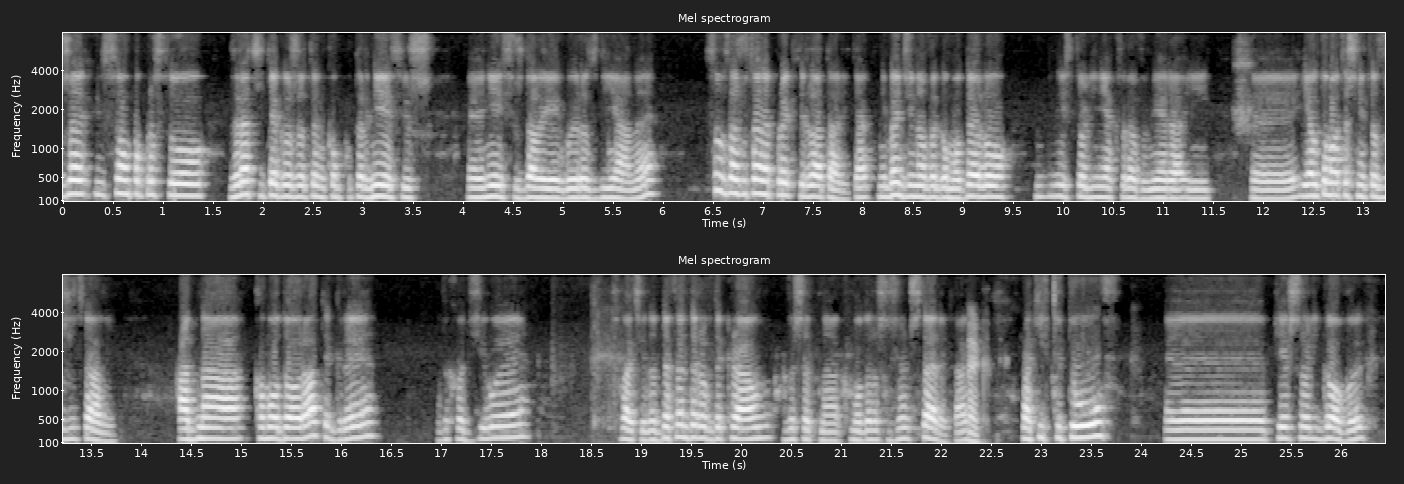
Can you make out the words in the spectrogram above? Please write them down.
że są po prostu z racji tego, że ten komputer nie jest już, nie jest już dalej jakby rozwijany, są zarzucane projekty dla Atari, tak? Nie będzie nowego modelu, jest to linia, która wymiera i, i automatycznie to zrzucali. A na Commodora te gry wychodziły Słuchajcie, no Defender of the Crown wyszedł na Commodore 64, tak? tak. Takich tytułów e, pierwszoligowych,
